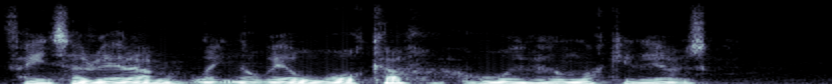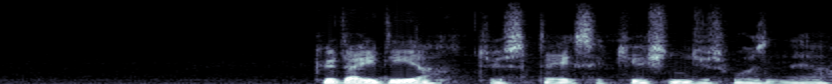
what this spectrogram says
finds Herrera lighting up well, Walker, oh we were unlucky there, it was good idea, just the execution just wasn't there.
